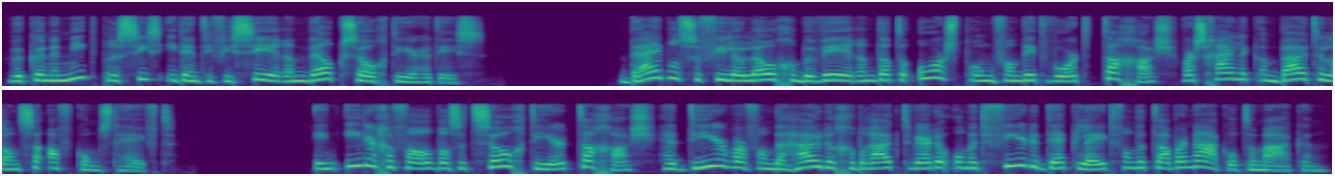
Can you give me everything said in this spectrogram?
We kunnen niet precies identificeren welk zoogdier het is. Bijbelse filologen beweren dat de oorsprong van dit woord tagash waarschijnlijk een buitenlandse afkomst heeft. In ieder geval was het zoogdier tagash het dier waarvan de huiden gebruikt werden om het vierde dekleed van de tabernakel te maken.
